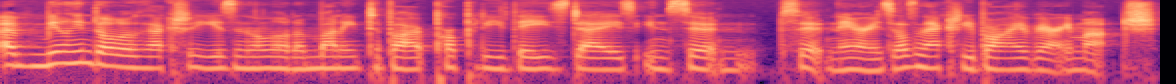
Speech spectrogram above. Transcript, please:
a million dollars actually isn't a lot of money to buy a property these days in certain certain areas. It doesn't actually buy very much,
